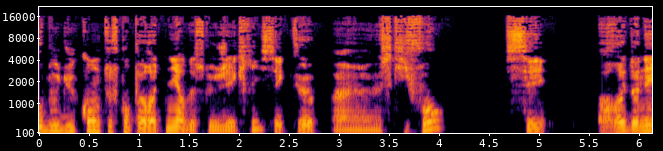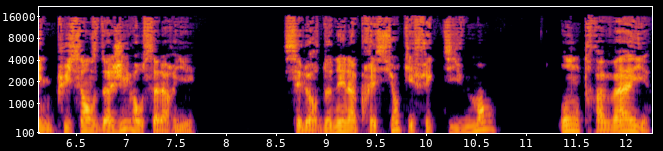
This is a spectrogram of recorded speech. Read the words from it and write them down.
au bout du compte, tout ce qu'on peut retenir de ce que j'ai écrit, c'est que ce qu'il faut, c'est redonner une puissance d'agir aux salariés. C'est leur donner l'impression qu'effectivement, on travaille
